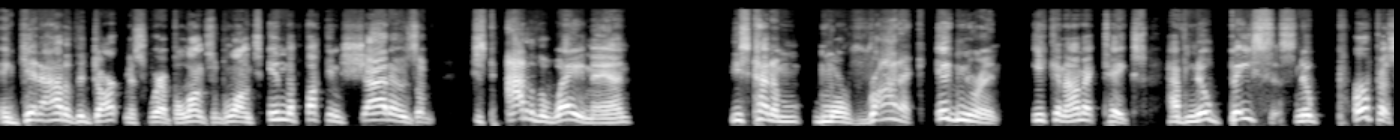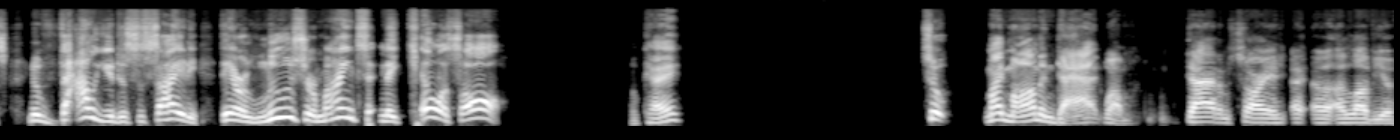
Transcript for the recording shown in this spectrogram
and get out of the darkness where it belongs, it belongs in the fucking shadows of just out of the way, man. These kind of moronic, ignorant economic takes have no basis, no purpose, no value to society. They are loser mindset and they kill us all. Okay. So my mom and dad, well, dad, I'm sorry. I, I, love you.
